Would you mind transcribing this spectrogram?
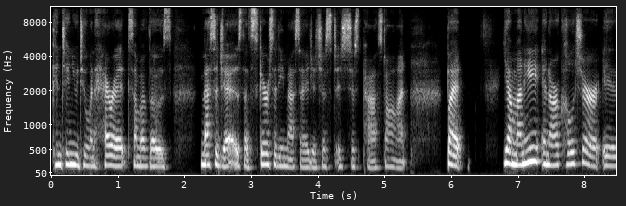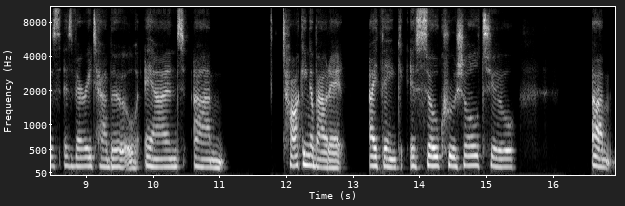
continue to inherit some of those messages that scarcity message it's just it's just passed on. But yeah money in our culture is is very taboo. And um talking about it i think is so crucial to um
